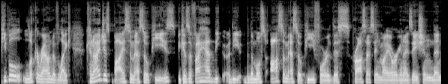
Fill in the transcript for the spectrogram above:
people look around of like can i just buy some sops because if i had the the the most awesome sop for this process in my organization then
